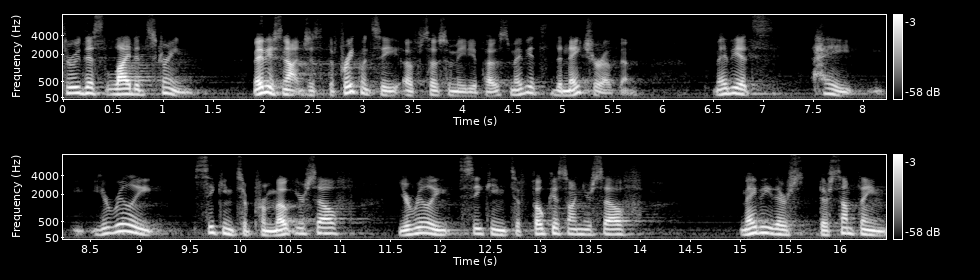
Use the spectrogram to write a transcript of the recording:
through this lighted screen? Maybe it's not just the frequency of social media posts, maybe it's the nature of them. Maybe it's, hey, you're really seeking to promote yourself, you're really seeking to focus on yourself. Maybe there's, there's something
